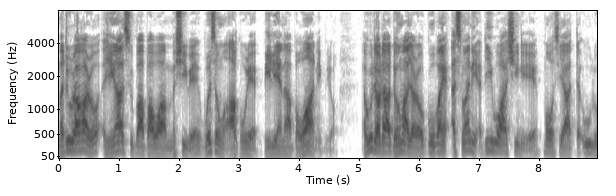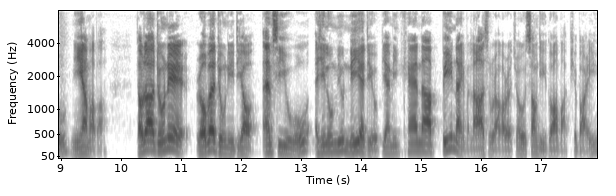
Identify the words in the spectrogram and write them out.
မတူတာကတော့အရင်က super power မရှိပဲဝစ်စုံအားကိုးတဲ့ billionaire ဘဝနေပြီးတော့အခုဒေါက်တာဒွန်းမှာကျတော့ကိုပိုင်အစွမ်းနေအပြည့်အဝရှိနေတဲ့မော်စရာတူးလို့မြင်ရမှာပါ ဒေါက်တာဒွန်းနဲ့ Robert Downey တယောက် MCU ကိုအရင်လိုမျိုးနေရက်တွေကိုပြန်ပြီးခန်းနာပေးနိုင်မလားဆိုတာကတော့ကျွန်တော်တို့စောင့်ကြည့်သွားမှာဖြစ်ပါတယ်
